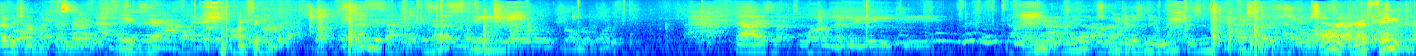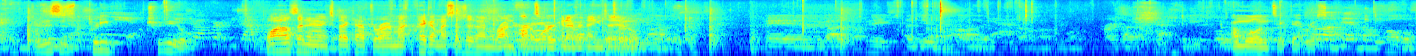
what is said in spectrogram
every time I come back. Exactly. I'm thinking. Guys that work at the AEG. Yeah, hurry up so we can get as many matches in. Sorry, I gotta think. 'Cause this is pretty trivial. Well, I also didn't expect to have to run my, pick up my sister and run her to work and everything too. And the guy makes a new, uh, I'm willing to take that risk. by the end of it, they kind of.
